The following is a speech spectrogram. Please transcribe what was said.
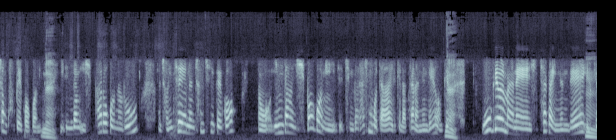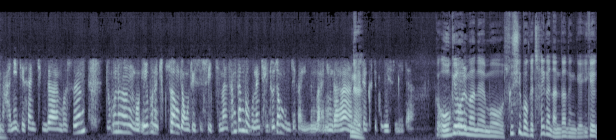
4,900억 원, 네. 1인당 28억 원으로 전체에는 1,700억, 어, 인당 10억 원이 이제 증가를 하신 거다 이렇게 나타났는데요. 네. 5개월 만에 시차가 있는데 이렇게 음. 많이 재산이 증가한 것은 누구는 뭐 일부는 축소한 경우도 있을 수 있지만 상당 부분은 제도적 문제가 있는 거 아닌가 네. 저는 그렇게 보고 있습니다. 그 5개월 만에 뭐 수십억의 차이가 난다는 게 이게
